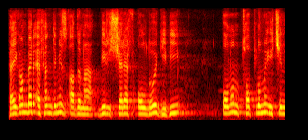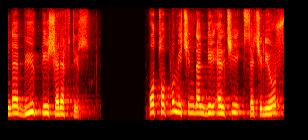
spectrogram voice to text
Peygamber Efendimiz adına bir şeref olduğu gibi onun toplumu içinde büyük bir şereftir. O toplum içinden bir elçi seçiliyor.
